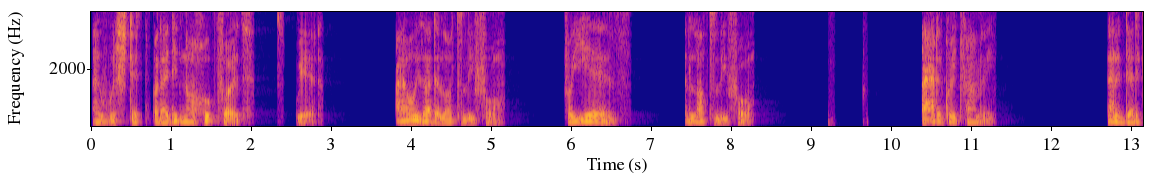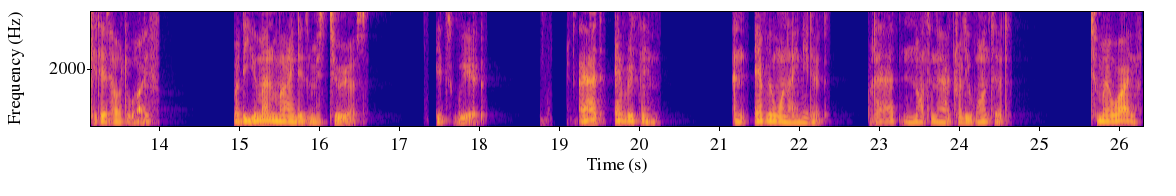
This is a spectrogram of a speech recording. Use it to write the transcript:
I wished it, but I did not hope for it. It's weird. I always had a lot to live for. For years, a lot to live for. I had a great family and a dedicated housewife But the human mind is mysterious. It's weird. I had everything and everyone I needed, but I had nothing I actually wanted. To my wife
